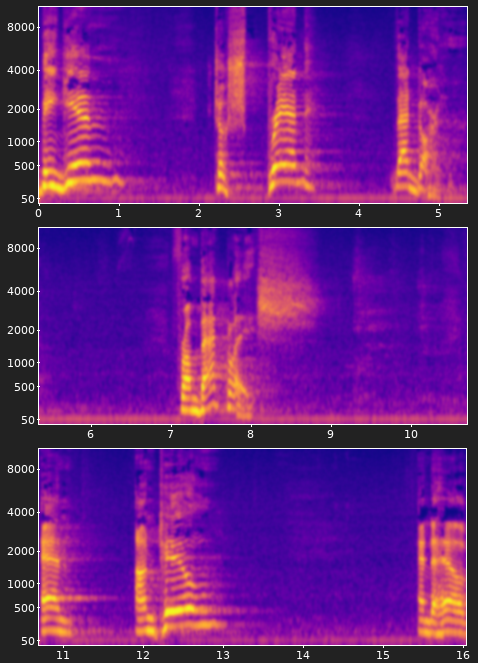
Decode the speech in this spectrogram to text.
begin to spread that garden from that place. And until and to have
